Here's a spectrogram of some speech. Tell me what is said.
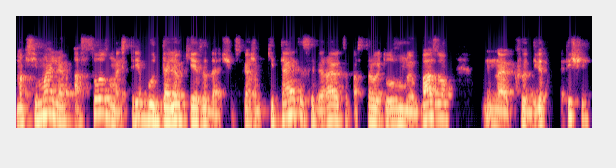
Максимальную осознанность требуют далекие задачи. Скажем, китайцы собираются построить лунную базу к 2000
